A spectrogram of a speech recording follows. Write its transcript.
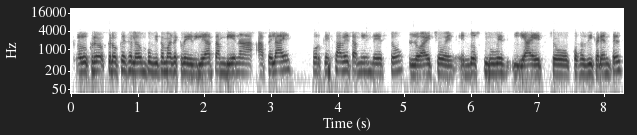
Creo, creo, creo que se le da un poquito más de credibilidad también a, a Peláez porque sabe también de esto, lo ha hecho en, dos clubes y ha hecho cosas diferentes.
